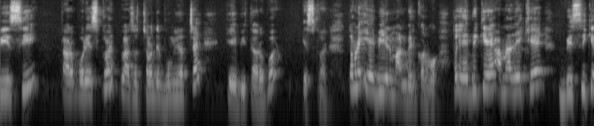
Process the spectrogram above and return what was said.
বিসি তার উপর স্কোয়ার প্লাস হচ্ছে আমাদের ভূমি হচ্ছে এ বি তার উপর স্কোয়ার তো আমরা এ বি এর মান বের করব। তো এ বিকে আমরা রেখে বিসিকে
